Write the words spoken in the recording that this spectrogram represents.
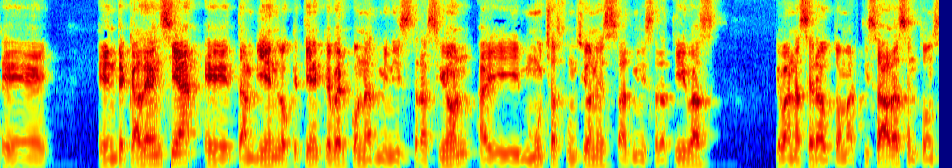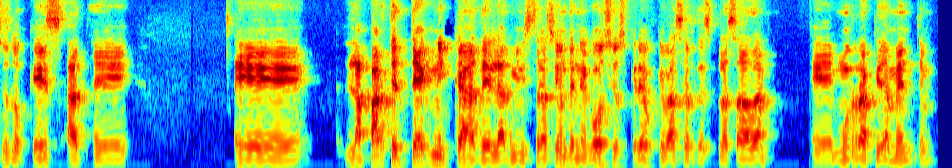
en decadencia. también lo que tiene que ver con administración, hay muchas funciones administrativas que van a ser automatizadas, entonces lo que es la parte técnica de la administración de negocios creo que va a ser desplazada muy rápidamente.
